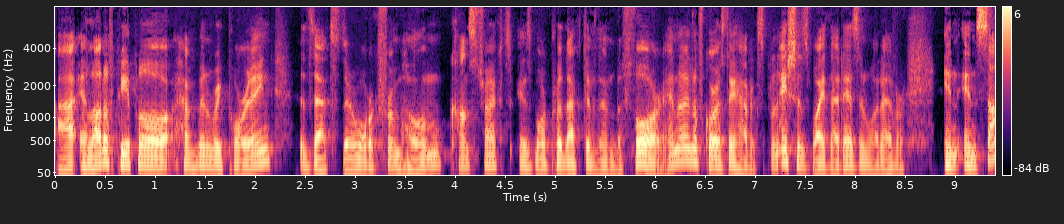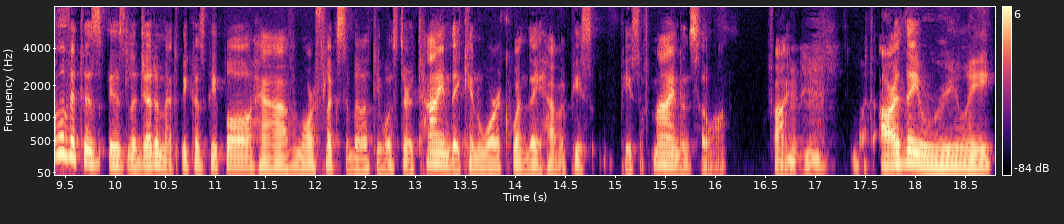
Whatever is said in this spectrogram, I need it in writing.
Uh, a lot of people have been reporting that their work from home construct is more productive than before. And then, of course, they have explanations why that is and whatever. And, and some of it is, is legitimate because people have more flexibility with their time. They can work when they have a peace, peace of mind and so on. Fine. Mm-hmm. But are they really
